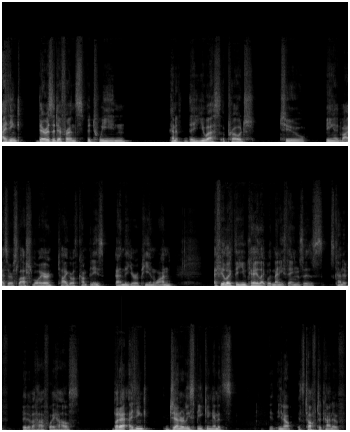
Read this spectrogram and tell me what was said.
I think there is a difference between kind of the US approach to being an advisor slash lawyer to high growth companies and the European one. I feel like the UK, like with many things, is is kind of a bit of a halfway house. But I, I think generally speaking, and it's you know, it's tough to kind of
